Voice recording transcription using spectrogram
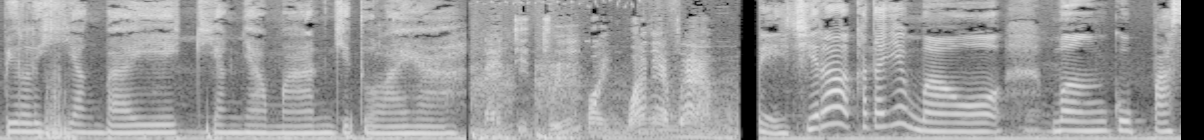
pilih yang baik yang nyaman gitulah ya. 93.1 FM. Nih, Cira katanya mau mengkupas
